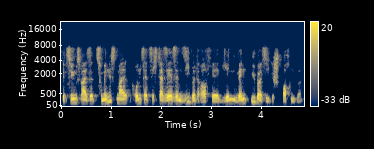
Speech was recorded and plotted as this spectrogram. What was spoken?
beziehungsweise zumindest mal grundsätzlich da sehr sensibel darauf reagieren, wenn über sie gesprochen wird.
